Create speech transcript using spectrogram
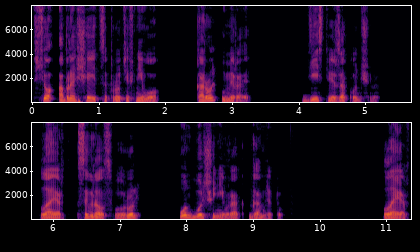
Все обращается против него. Король умирает. Действие закончено. Лаэрт сыграл свою роль, он больше не враг Гамлету. Лаэрт.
